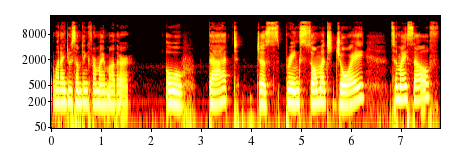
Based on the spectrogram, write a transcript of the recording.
when I do something for my mother, oh, that just brings so much joy to myself.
